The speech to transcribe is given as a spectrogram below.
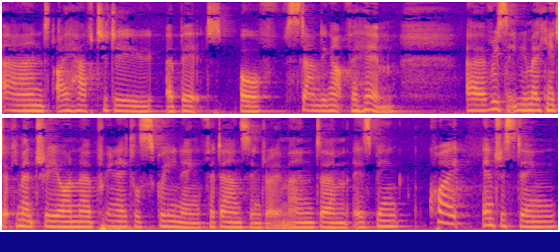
and I have to do a bit of standing up for him. I've recently been making a documentary on uh, prenatal screening for Down syndrome, and um, it's been quite interesting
